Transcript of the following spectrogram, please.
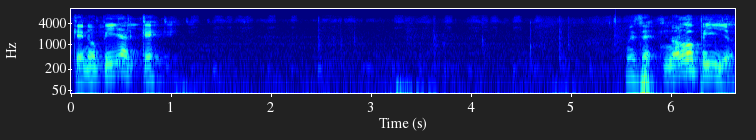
Que no pilla el qué. Dice, no lo pillo.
